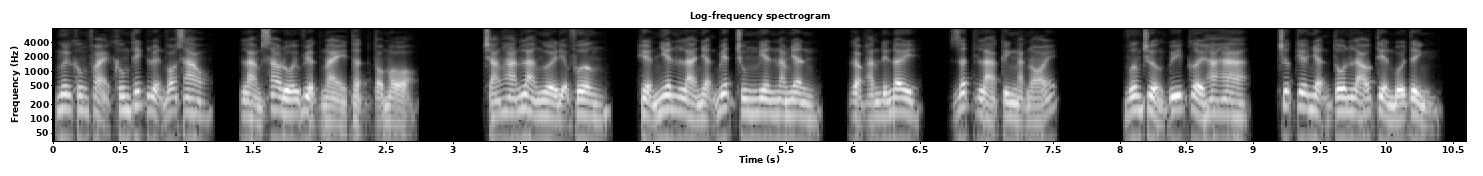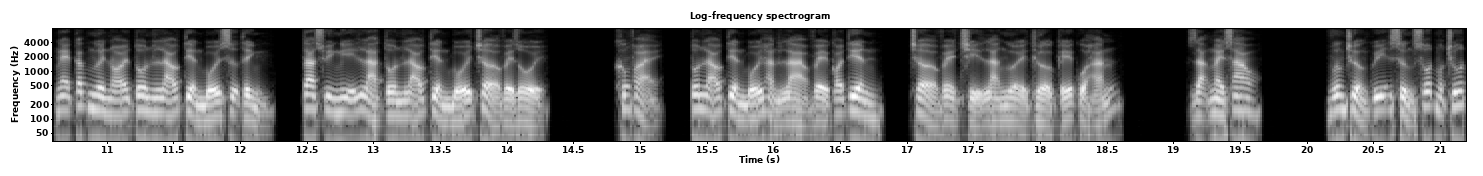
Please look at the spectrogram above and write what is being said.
ngươi không phải không thích luyện võ sao, làm sao đối việc này thật tò mò? Tráng hán là người địa phương, hiển nhiên là nhận biết trung niên nam nhân, gặp hắn đến đây, rất là kinh ngạc nói. Vương trưởng quỹ cười ha ha trước kia nhận tôn lão tiền bối tỉnh nghe các ngươi nói tôn lão tiền bối sự tình, ta suy nghĩ là tôn lão tiền bối trở về rồi. Không phải, tôn lão tiền bối hẳn là về coi tiên, trở về chỉ là người thừa kế của hắn. Dạng này sao? Vương trưởng quỹ sửng sốt một chút,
